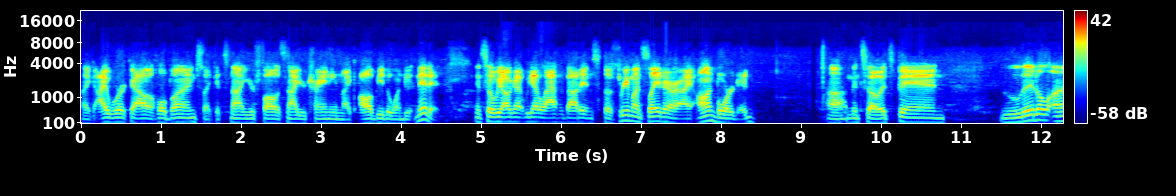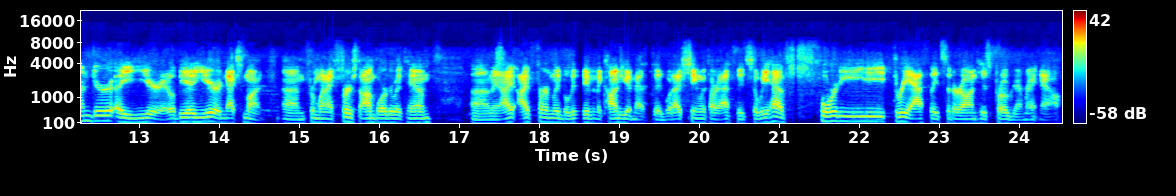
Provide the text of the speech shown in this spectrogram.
like I work out a whole bunch. Like it's not your fault. It's not your training. Like I'll be the one to admit it. And so we all got we got to laugh about it. And so three months later, I onboarded. Um, and so it's been little under a year. It'll be a year next month um, from when I first onboarded with him. Um, and I, I firmly believe in the conjugate method, what I've seen with our athletes. So we have 43 athletes that are on his program right now.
